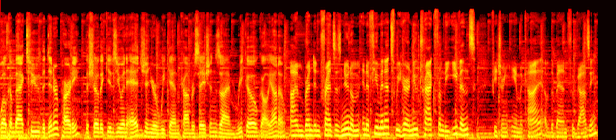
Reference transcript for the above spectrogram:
Welcome back to The Dinner Party, the show that gives you an edge in your weekend conversations. I'm Rico Gagliano. I'm Brendan Francis Newnam. In a few minutes, we hear a new track from The Evens featuring Ian MacKaye of the band Fugazi.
